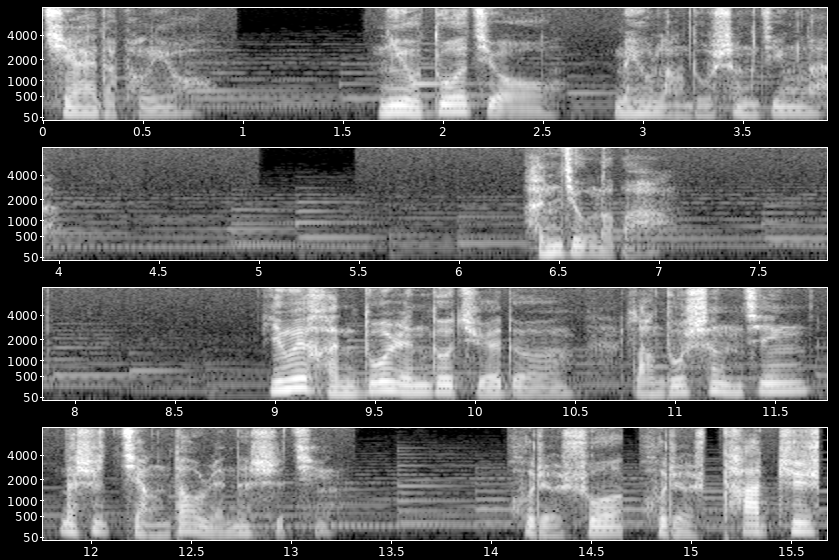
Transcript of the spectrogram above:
亲爱的朋友，你有多久没有朗读圣经了？很久了吧？因为很多人都觉得朗读圣经那是讲道人的事情，或者说，或者他只属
